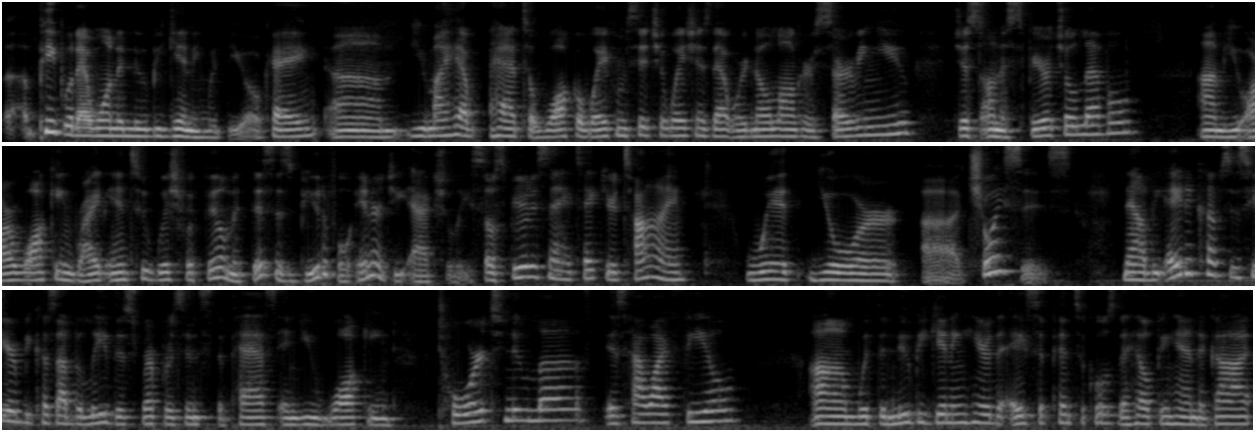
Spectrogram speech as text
uh, people that want a new beginning with you, okay? Um, you might have had to walk away from situations that were no longer serving you just on a spiritual level, um, you are walking right into wish fulfillment. This is beautiful energy, actually. So Spirit is saying take your time with your uh, choices. Now, the Eight of Cups is here because I believe this represents the past and you walking towards new love is how I feel. Um, with the new beginning here, the Ace of Pentacles, the helping hand of God.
